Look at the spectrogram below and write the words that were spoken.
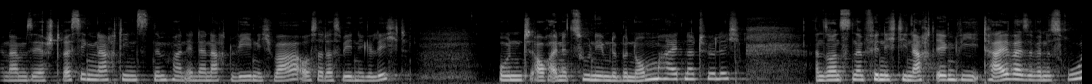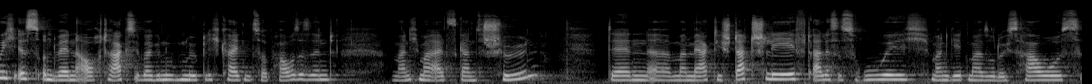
In einem sehr stressigen Nachtdienst nimmt man in der Nacht wenig wahr, außer das wenige Licht und auch eine zunehmende Benommenheit natürlich. Ansonsten empfinde ich die Nacht irgendwie teilweise, wenn es ruhig ist und wenn auch tagsüber genug Möglichkeiten zur Pause sind, manchmal als ganz schön denn äh, man merkt, die Stadt schläft, alles ist ruhig, man geht mal so durchs Haus,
